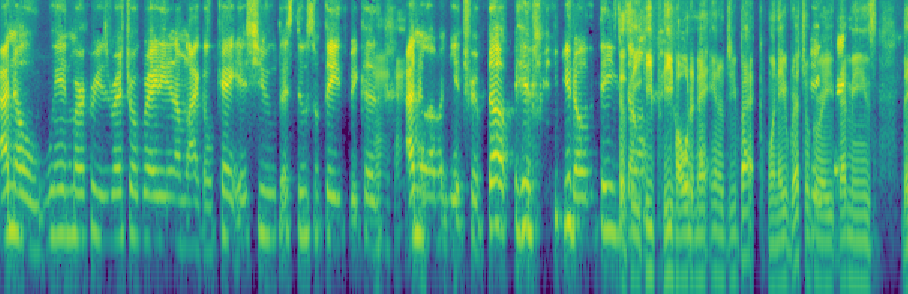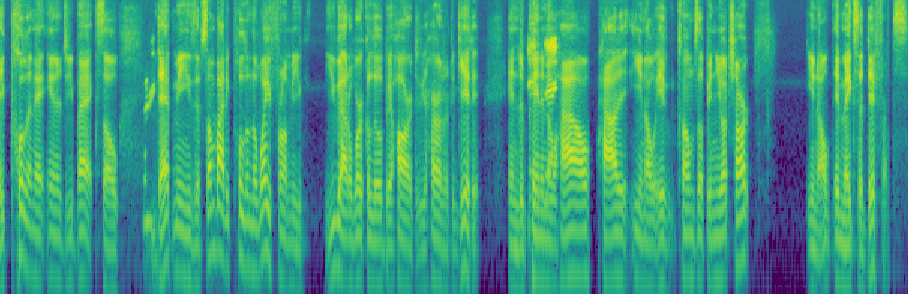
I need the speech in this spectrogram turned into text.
I know when Mercury is retrograding, and I'm like, okay, Eshu, let's do some things because mm-hmm. I know I'm gonna get tripped up if you know the things. Because he, he he holding that energy back. When they retrograde, exactly. that means they pulling that energy back. So right. that means if somebody pulling away from you, you got to work a little bit hard to harder to get it. And depending exactly. on how how it, you know it comes up in your chart, you know, it makes a difference.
